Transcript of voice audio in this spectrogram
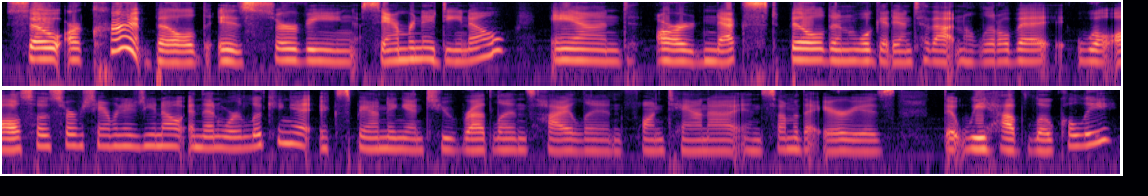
So our current build is serving San Bernardino, and our next build, and we'll get into that in a little bit, will also serve San Bernardino. And then we're looking at expanding into Redlands, Highland, Fontana, and some of the areas that we have locally.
